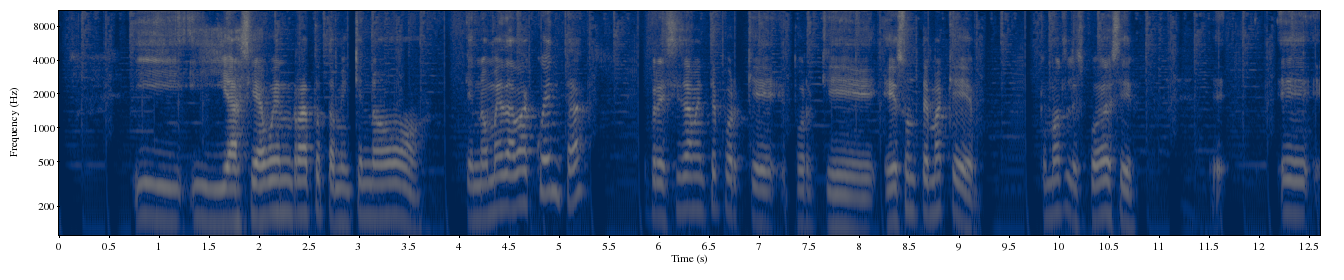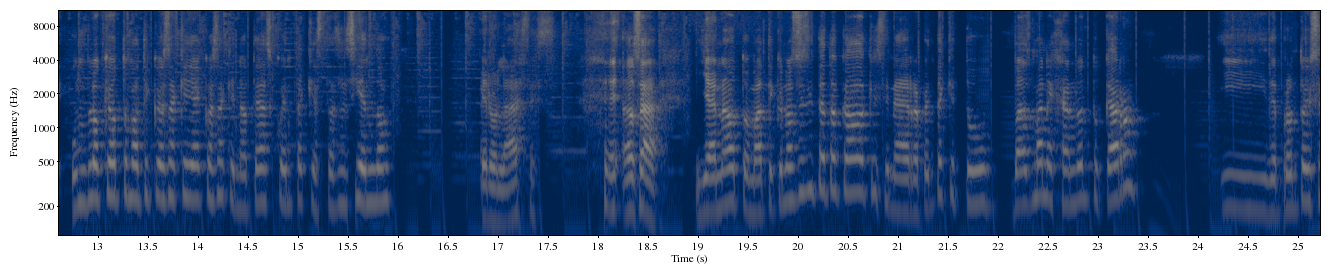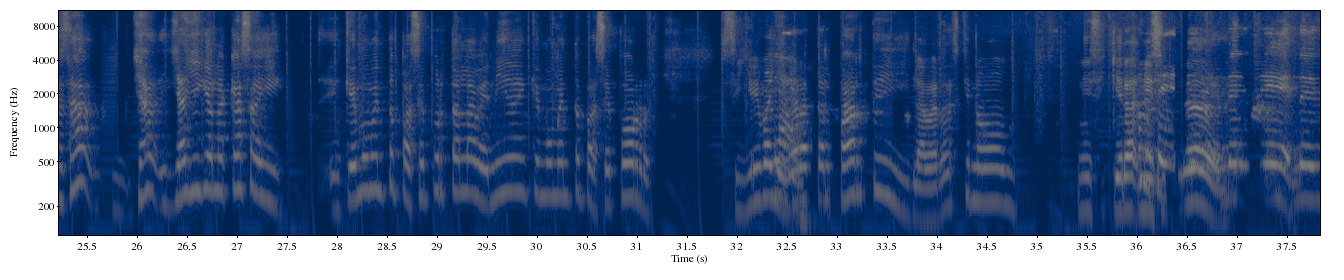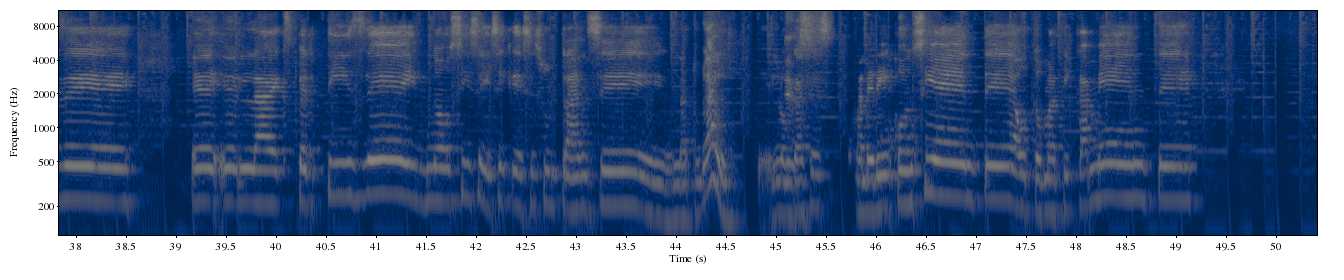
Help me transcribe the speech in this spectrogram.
Y, hacía buen rato también que no, que no me daba cuenta, precisamente porque, porque es un tema que, ¿cómo les puedo decir? Eh, eh, un bloqueo automático es aquella cosa que no te das cuenta que estás haciendo pero la haces. o sea, ya en automático. No sé si te ha tocado, Cristina, de repente que tú vas manejando en tu carro y de pronto dices, ah, ya, ya llegué a la casa y en qué momento pasé por tal avenida, en qué momento pasé por si yo iba a llegar a tal parte y la verdad es que no, ni siquiera... ni siquiera... desde eh, la expertise de hipnosis se dice que ese es un trance natural. Lo que haces de manera inconsciente, automáticamente.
